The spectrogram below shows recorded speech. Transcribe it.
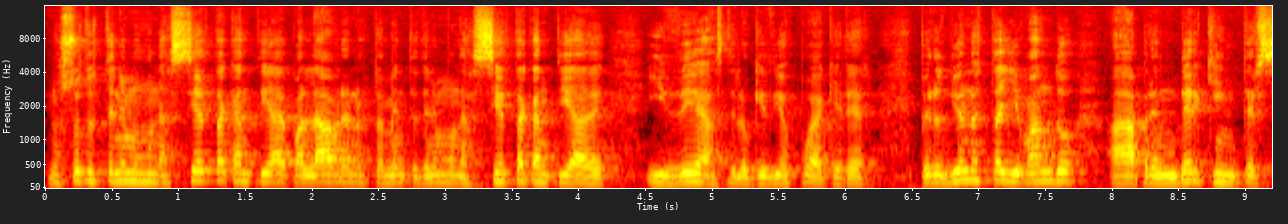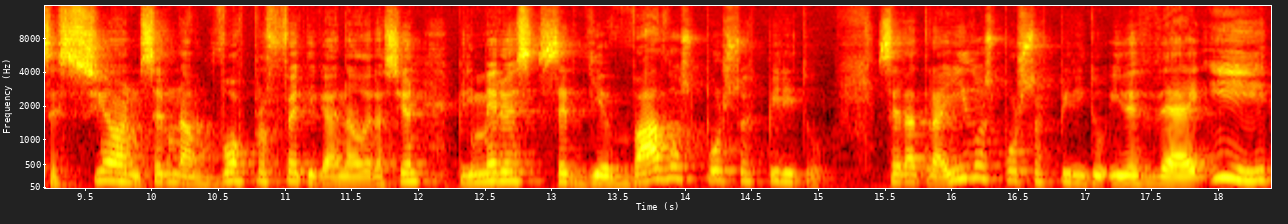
nosotros tenemos una cierta cantidad de palabras en nuestra mente, tenemos una cierta cantidad de ideas de lo que Dios pueda querer. Pero Dios nos está llevando a aprender que intercesión, ser una voz profética en adoración, primero es ser llevados por su espíritu, ser atraídos por su espíritu y desde ahí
